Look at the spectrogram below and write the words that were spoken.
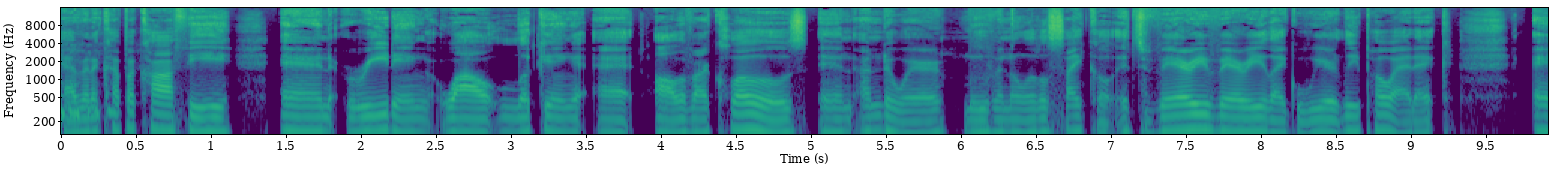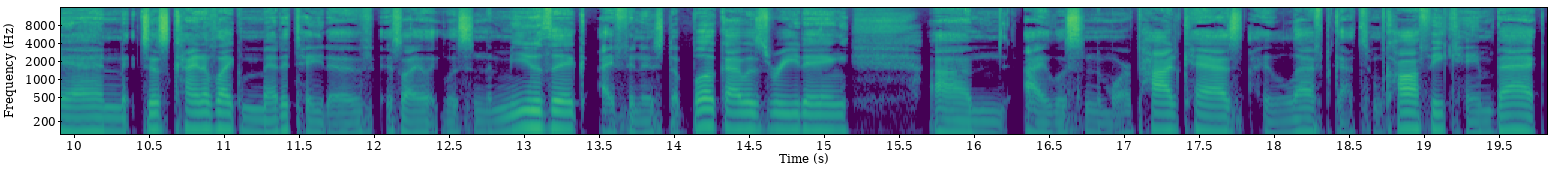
having a cup of coffee and reading while looking at all of our clothes and underwear moving a little cycle. It's very, very like weirdly poetic and just kind of like meditative. So I like listen to music. I finished a book I was reading. Um, I listened to more podcasts. I left, got some coffee, came back.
